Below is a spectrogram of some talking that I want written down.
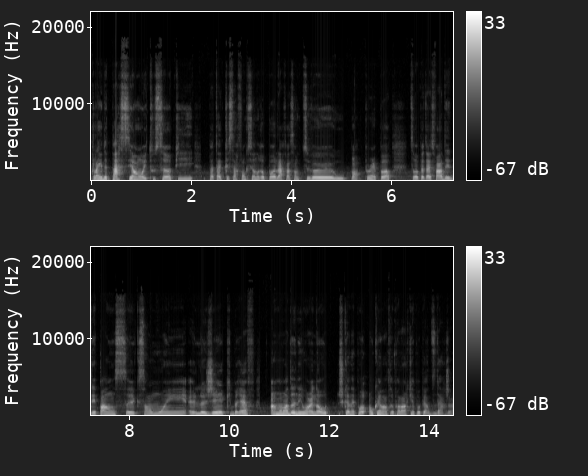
plein de passion et tout ça, puis peut-être que ça fonctionnera pas de la façon que tu veux, ou bon, peu importe. Tu vas peut-être faire des dépenses euh, qui sont moins euh, logiques, bref à un moment donné ou un autre, je connais pas aucun entrepreneur qui a pas perdu d'argent.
